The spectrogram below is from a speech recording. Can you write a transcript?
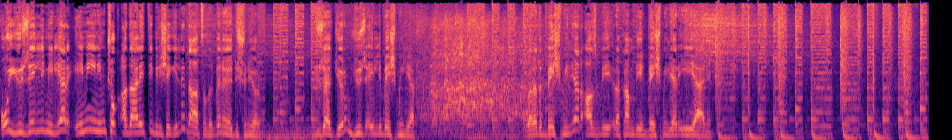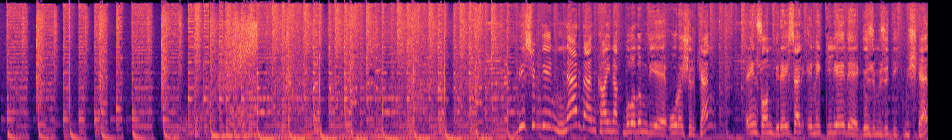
o 150 milyar eminim çok adaletli bir şekilde dağıtılır. Ben öyle düşünüyorum. Düzeltiyorum 155 milyar. Bu arada 5 milyar az bir rakam değil. 5 milyar iyi yani. Biz şimdi nereden kaynak bulalım diye uğraşırken en son bireysel emekliliğe de gözümüzü dikmişken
